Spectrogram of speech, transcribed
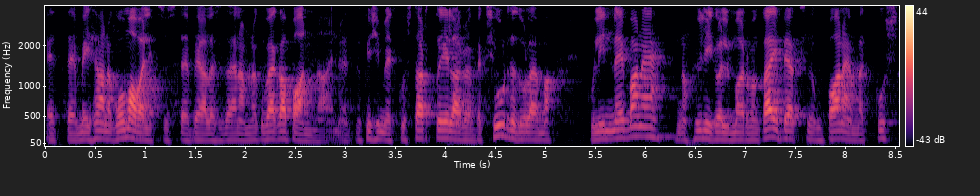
et me ei saa nagu omavalitsuste peale seda enam nagu väga panna, on ju, et me küsime, et kust Tartu eelarve peaks juurde tulema, kui linn ei pane, noh, ülikool, ma arvan, ka ei peaks nagu panema, et kust,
